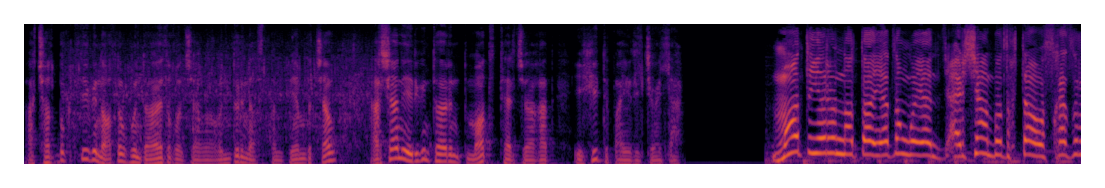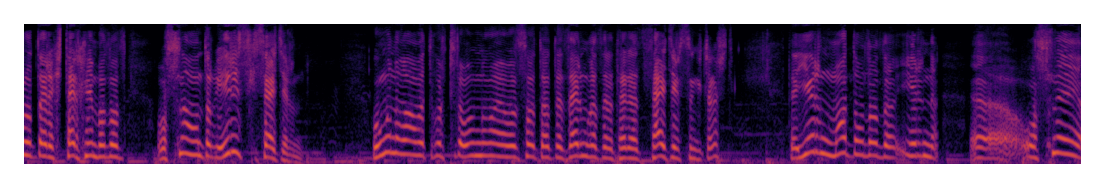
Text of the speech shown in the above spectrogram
ач холбогдлыг нь олон хүнд ойлгуулж яваа өндөр настан бямбаж ав аршааны эргэн тойронд мод тарж байгаад ихэд баярлж байлаа. Мод ер нь одоо ялангуяа аршаан булгатаа ус газруудаар их тарих юм бол усны ундраг эрс их сайжирна Өмнө Монгол хүртэл өмнө улсууд одоо зарим газар тариад сайжирсан гэж байгаа шүү дээ. Тэгээ ер нь мод бол ер нь э, усны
